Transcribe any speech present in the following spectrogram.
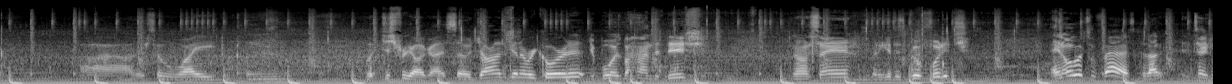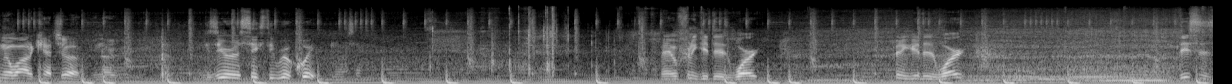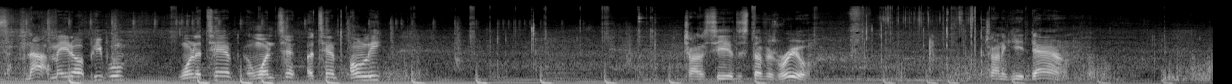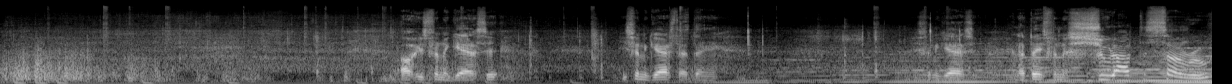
so white, clean. But just for y'all guys. So John's gonna record it. Your boy's behind the dish. You know what I'm saying? Gonna get this good footage. And don't go too fast, because I, it takes me a while to catch up. You know, zero to 60 real quick. You know what I'm saying? Man, we're finna get this work. Finna get this work. This is not made up, people. One attempt and one attempt only. Trying to see if this stuff is real. Trying to get down. Oh, he's finna gas it. He's finna gas that thing. He's finna gas it. And that thing's finna shoot out the sunroof.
